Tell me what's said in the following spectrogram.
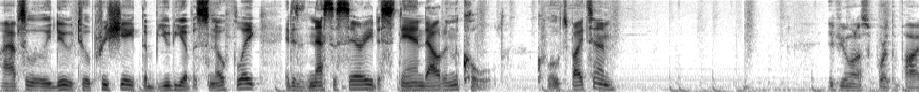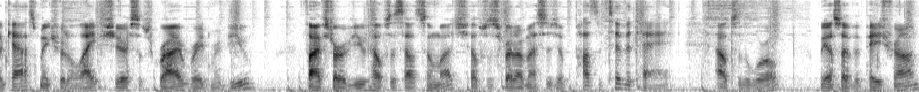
I absolutely do. To appreciate the beauty of a snowflake, it is necessary to stand out in the cold. Quotes by Tim. If you want to support the podcast, make sure to like, share, subscribe, rate, and review. Five star review helps us out so much, helps us spread our message of positivity out to the world. We also have a Patreon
